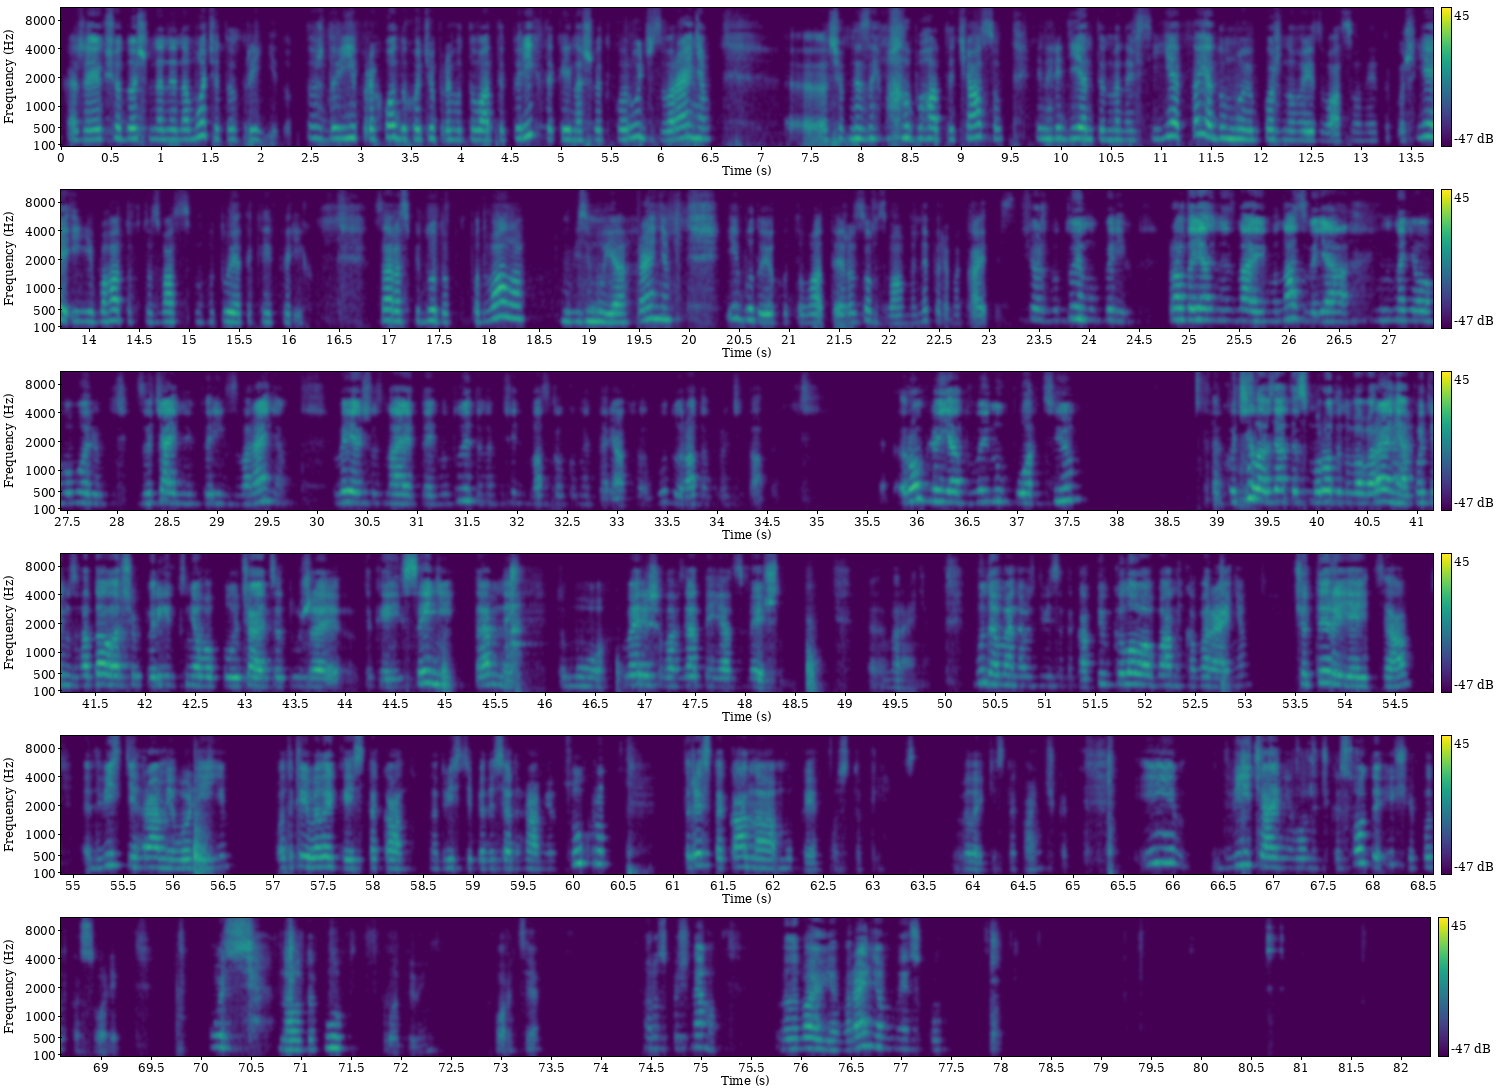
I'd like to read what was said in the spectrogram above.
Каже, якщо дощ мене не намочить, то приїду. Тож до її приходу хочу приготувати пиріг, такий на швидкоруч з варенням, щоб не займало багато часу. Інгредієнти в мене всі є. Та я думаю, у кожного із вас вони також є, і багато хто з вас готує такий пиріг. Зараз піду до подвала, візьму я варення і буду його готувати разом з вами. Не перемикайтесь. Що ж, готуємо пиріг. Правда, я не знаю його назви, я на нього говорю звичайний пиріг з варенням. Ви, якщо знаєте і готуєте, напишіть, будь ласка, в коментарях. Буду рада прочитати. Роблю я двойну порцію. Хотіла взяти смородинове варення, а потім згадала, що пиріг з нього виходить дуже такий синій, темний, тому вирішила взяти я з вишні е, варення. Буде в мене, ось дивіться, така півкілова банка варення, 4 яйця, 200 грамів олії, отакий великий стакан на 250 грамів цукру, 3 стакана муки, ось такі великі стаканчики. І 2 чайні ложечки соди і щепотка солі. Ось на отаку противень порція. Розпочнемо. Виливаю я варення в миску.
